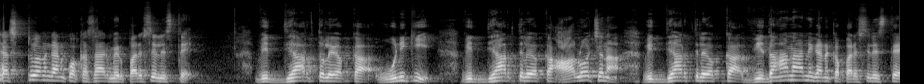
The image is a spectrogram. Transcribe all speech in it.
టెస్టులను కనుక ఒకసారి మీరు పరిశీలిస్తే విద్యార్థుల యొక్క ఉనికి విద్యార్థుల యొక్క ఆలోచన విద్యార్థుల యొక్క విధానాన్ని కనుక పరిశీలిస్తే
